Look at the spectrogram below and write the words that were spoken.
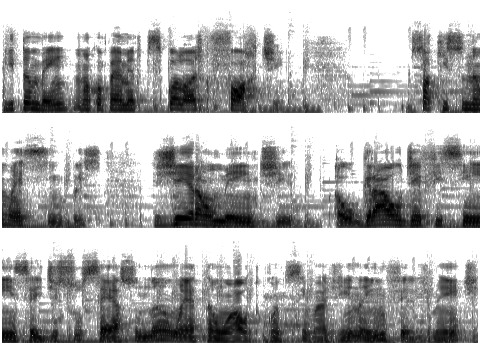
e também um acompanhamento psicológico forte. Só que isso não é simples. Geralmente, o grau de eficiência e de sucesso não é tão alto quanto se imagina, infelizmente.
